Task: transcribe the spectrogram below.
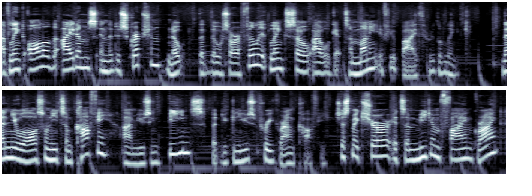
I've linked all of the items in the description. Note that those are affiliate links, so I will get some money if you buy through the link. Then you will also need some coffee. I'm using beans, but you can use pre-ground coffee. Just make sure it's a medium fine grind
